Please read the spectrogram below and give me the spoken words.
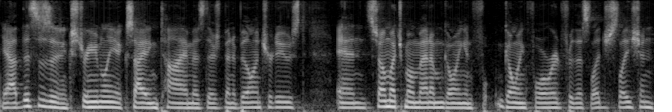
Yeah, this is an extremely exciting time as there's been a bill introduced and so much momentum going in going forward for this legislation.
